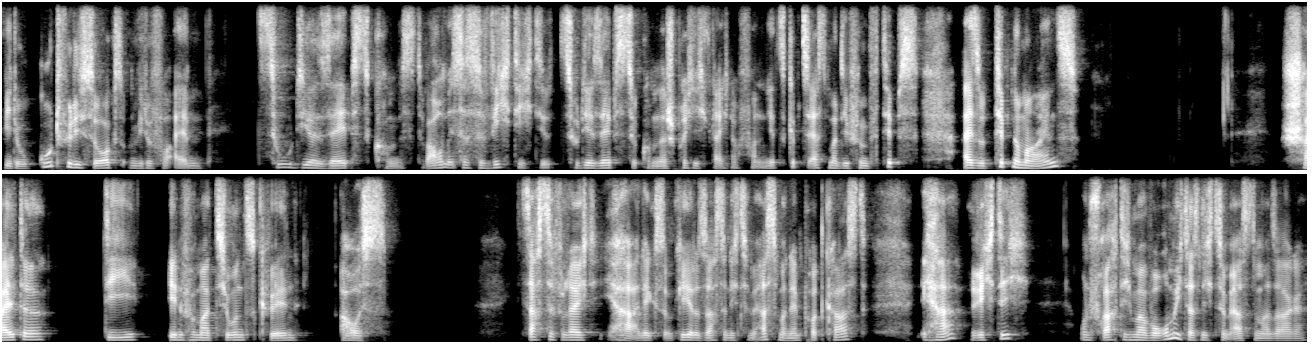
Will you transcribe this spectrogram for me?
wie du gut für dich sorgst und wie du vor allem zu dir selbst kommst. Warum ist das so wichtig, zu dir selbst zu kommen? Da spreche ich gleich noch von. Jetzt gibt's erst mal die 5 Tipps. Also, Tipp Nummer 1 schalte die Informationsquellen aus. Sagst du vielleicht: „Ja, Alex, okay, das sagst du nicht zum 1. Mal in dem Podcast.“ Ja, richtig. Und frag dich mal, warum ich das nicht zum 1. Mal sage.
